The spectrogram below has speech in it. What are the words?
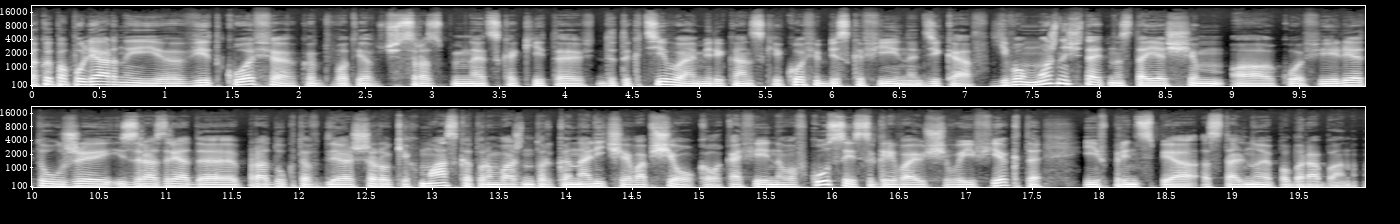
Такой популярный э, вид кофе, вот я сразу вспоминаются какие-то детективы американские, кофе без кофеина, дикаф. Его можно считать настоящим э, кофе или это уже из разряда продуктов для широких масс, которым важно только наличие вообще около кофейного вкуса и согревающего эффекта, и, в принципе, остальное по барабану?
